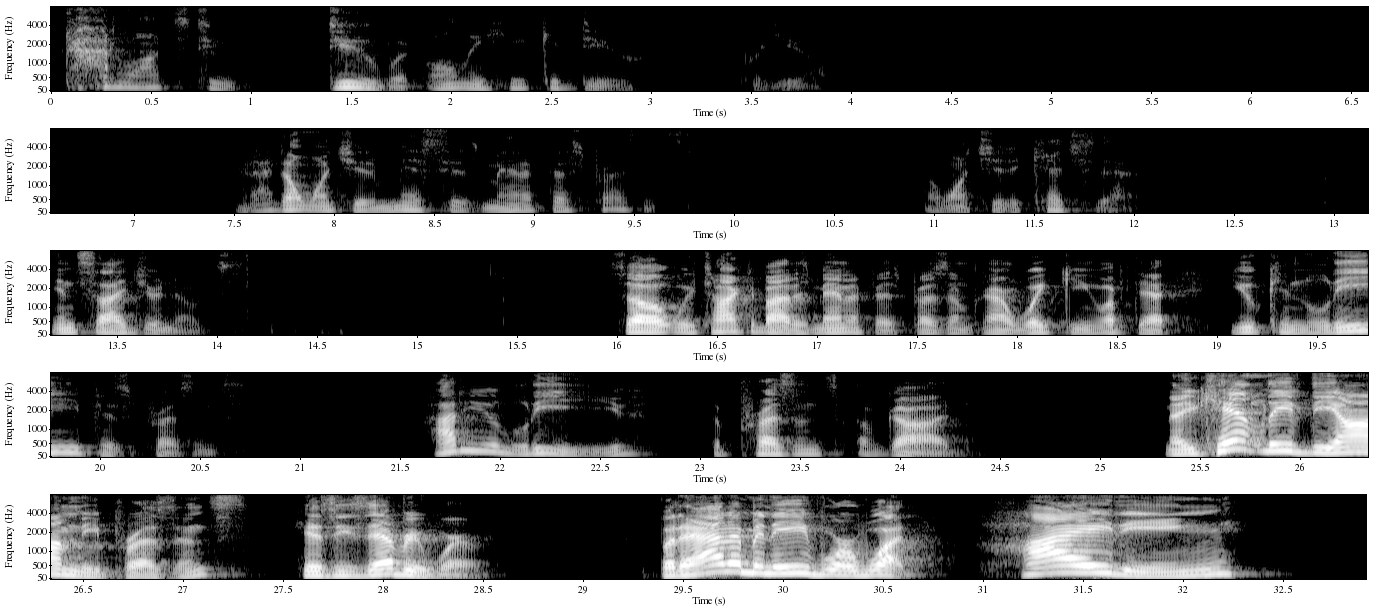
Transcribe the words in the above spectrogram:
God wants to do what only He could do for you. And I don't want you to miss His manifest presence. I want you to catch that inside your notes. So we talked about his manifest presence. I'm kind of waking you up that you can leave his presence. How do you leave the presence of God? Now, you can't leave the omnipresence because he's everywhere. But Adam and Eve were what? Hiding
